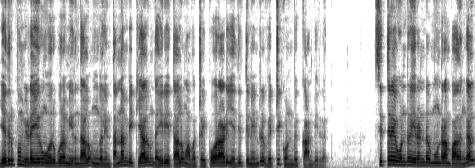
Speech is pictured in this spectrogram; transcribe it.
எதிர்ப்பும் இடையூறும் ஒருபுறம் இருந்தாலும் உங்களின் தன்னம்பிக்கையாலும் தைரியத்தாலும் அவற்றை போராடி எதிர்த்து நின்று வெற்றி கொண்டு காண்பீர்கள். சித்திரை ஒன்று இரண்டு மூன்றாம் பாதங்கள்.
